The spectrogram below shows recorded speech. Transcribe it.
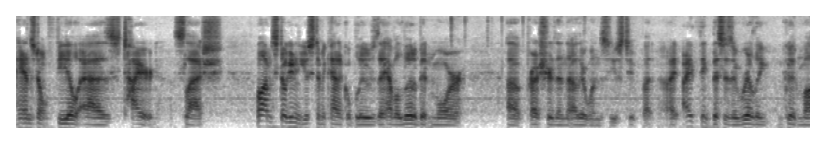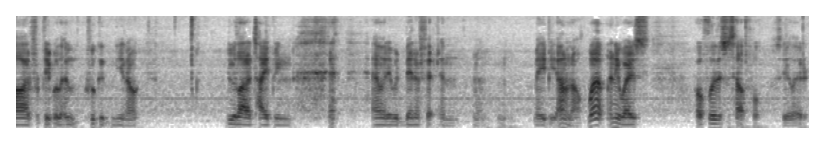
hands don't feel as tired slash well I'm still getting used to mechanical blues. They have a little bit more uh, pressure than the other ones used to but I, I think this is a really good mod for people who, who could you know do a lot of typing and it would benefit and maybe. I don't know. Well anyways hopefully this is helpful. See you later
